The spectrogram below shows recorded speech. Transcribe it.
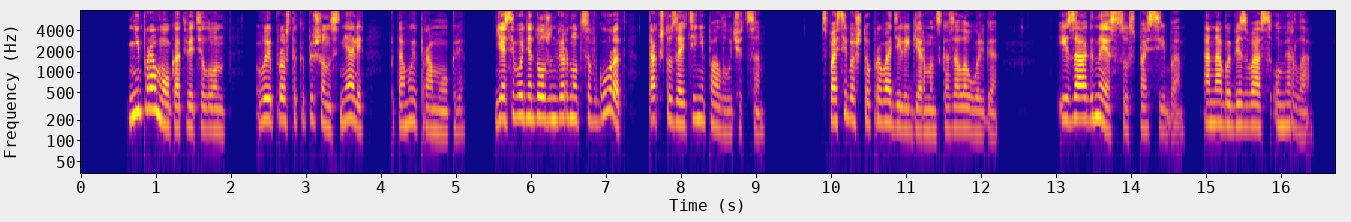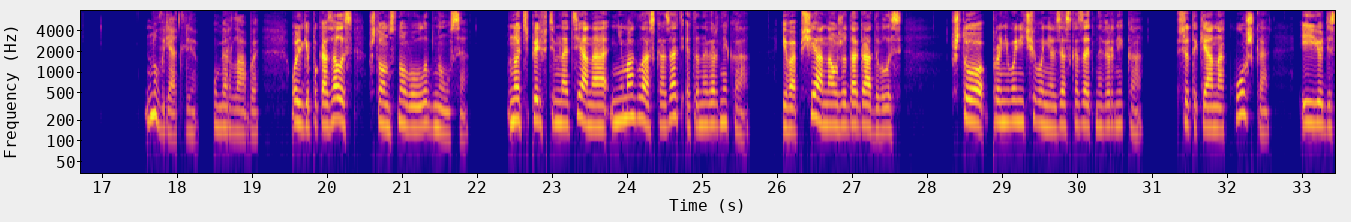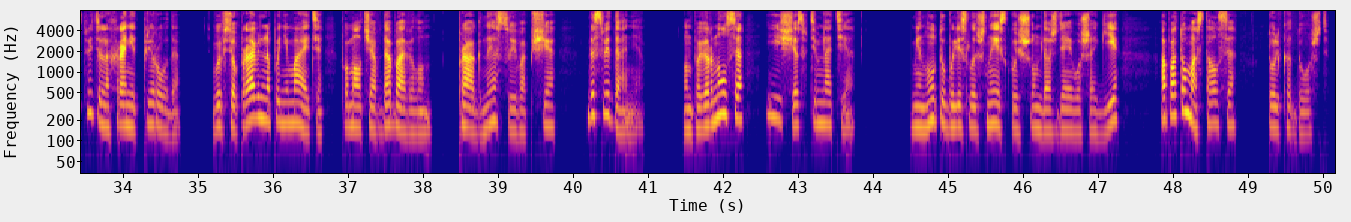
«Не промок», — ответил он. «Вы просто капюшон сняли, потому и промокли. Я сегодня должен вернуться в город, так что зайти не получится». «Спасибо, что проводили, Герман», — сказала Ольга. «И за Агнессу спасибо. Она бы без вас умерла». «Ну, вряд ли умерла бы». Ольге показалось, что он снова улыбнулся. Но теперь в темноте она не могла сказать это наверняка. И вообще она уже догадывалась, что про него ничего нельзя сказать наверняка. Все-таки она кошка, и ее действительно хранит природа. «Вы все правильно понимаете», — помолчав, добавил он. «Про Агнесу и вообще. До свидания». Он повернулся и исчез в темноте. Минуту были слышны сквозь шум дождя его шаги, а потом остался только дождь.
